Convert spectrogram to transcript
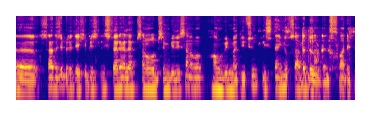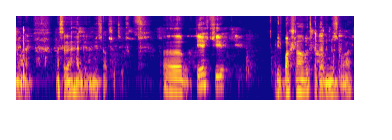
Ə, Sadəcə belə deyək ki, biz listləri hələ sən ola bilsin bilirsən, amma hamı bilmədiyi üçün listdən yox, sadə dövrdən istifadə etməklə məsələni həll etməyə çalışacağıq. Ə, Deyək ki, bir başlanğıc ədədimiz var.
